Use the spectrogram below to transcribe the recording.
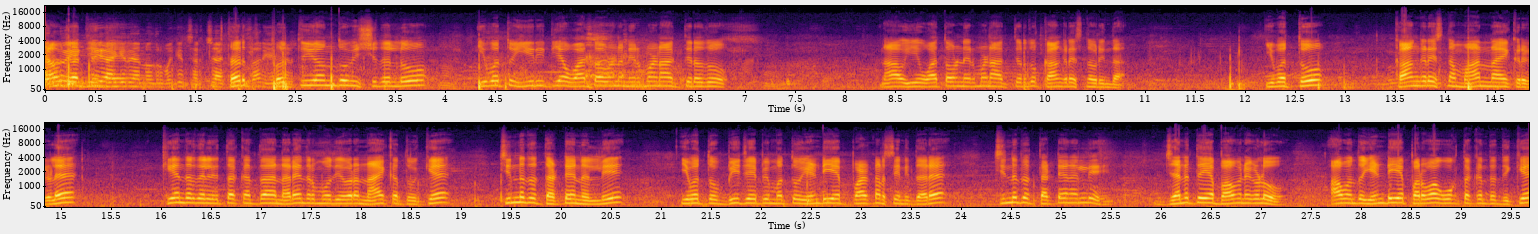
ಯಾವ ಅನ್ನೋದ್ರ ಬಗ್ಗೆ ಚರ್ಚೆ ಸರ್ ಪ್ರತಿಯೊಂದು ವಿಷಯದಲ್ಲೂ ಇವತ್ತು ಈ ರೀತಿಯ ವಾತಾವರಣ ನಿರ್ಮಾಣ ಆಗ್ತಿರೋದು. ನಾವು ಈ ವಾತಾವರಣ ನಿರ್ಮಾಣ ಆಗ್ತಿರೋದು ಕಾಂಗ್ರೆಸ್ನವರಿಂದ. ಇವತ್ತು ಕಾಂಗ್ರೆಸ್ನ ಮಹಾನ್ ನಾಯಕರುಗಳೇ ಕೇಂದ್ರದಲ್ಲಿರ್ತಕ್ಕಂಥ ನರೇಂದ್ರ ಮೋದಿಯವರ ನಾಯಕತ್ವಕ್ಕೆ ಚಿನ್ನದ ತಟ್ಟೆನಲ್ಲಿ ಇವತ್ತು ಬಿ ಜೆ ಪಿ ಮತ್ತು ಎನ್ ಡಿ ಎ ಪಾರ್ಟ್ನರ್ಸ್ ಏನಿದ್ದಾರೆ, ಚಿನ್ನದ ತಟ್ಟೆನಲ್ಲಿ ಜನತೆಯ ಭಾವನೆಗಳು ಆ ಒಂದು ಎನ್ ಡಿ ಎ ಪರವಾಗಿ ಹೋಗ್ತಕ್ಕಂಥದ್ದಕ್ಕೆ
